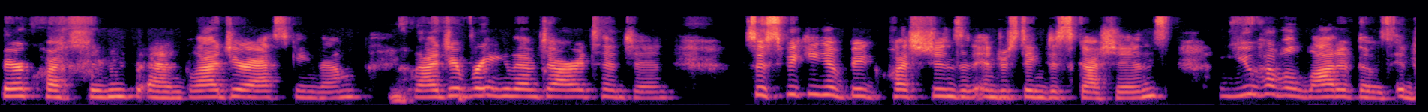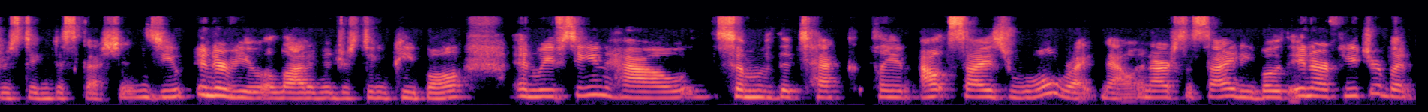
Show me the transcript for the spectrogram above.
fair questions and glad you're asking them. Glad you're bringing them to our attention. So, speaking of big questions and interesting discussions, you have a lot of those interesting discussions. You interview a lot of interesting people, and we've seen how some of the tech play an outsized role right now in our society, both in our future, but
